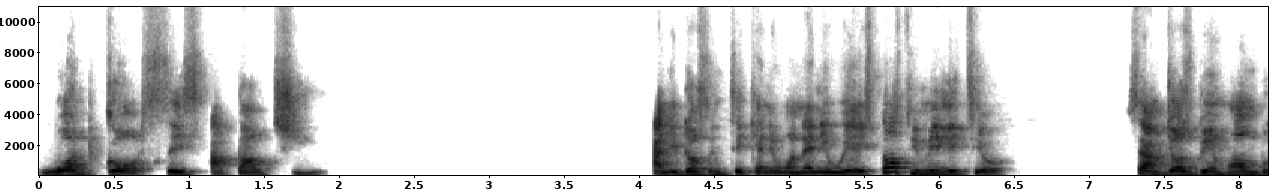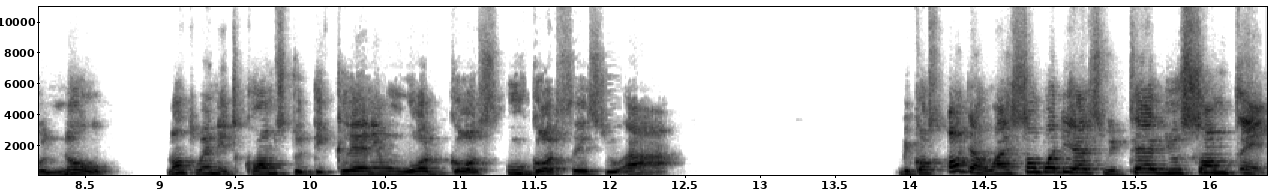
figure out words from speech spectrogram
what God says about you. And it doesn't take anyone anywhere. It's not humility. Oh. Say, I'm just being humble. No, not when it comes to declaring what God, who God says you are. Because otherwise, somebody else will tell you something.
